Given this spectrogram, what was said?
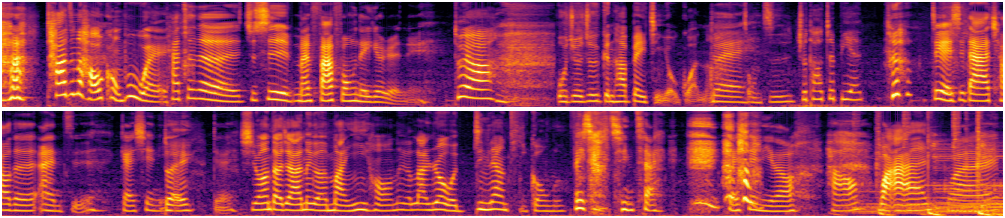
他真的好恐怖哎！他真的就是蛮发疯的一个人哎。对啊。我觉得就是跟他背景有关了。对，总之就到这边。这个也是大家敲的案子，感谢你。对对，希望大家那个满意哈，那个烂肉我尽量提供了，非常精彩，感谢你喽。好，晚安，晚安。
